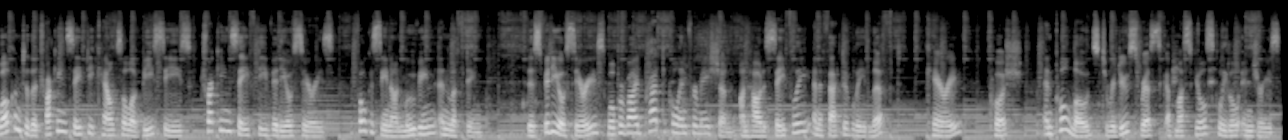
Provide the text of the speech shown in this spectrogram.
Welcome to the Trucking Safety Council of BC's Trucking Safety video series, focusing on moving and lifting. This video series will provide practical information on how to safely and effectively lift, carry, push, and pull loads to reduce risk of musculoskeletal injuries,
